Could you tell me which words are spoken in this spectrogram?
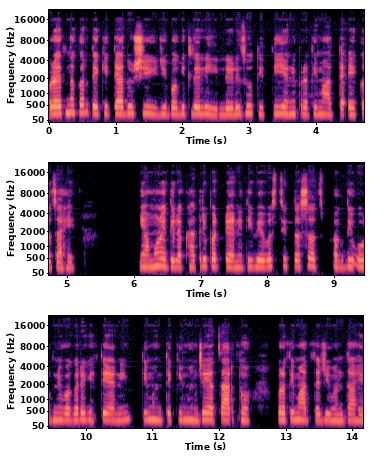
प्रयत्न करते की त्या दिवशी जी बघितलेली लेडीज होती ती आणि प्रतिमा आत्या एकच आहे. यामुळे तिला खात्री पटते आणि ती व्यवस्थित तसंच अगदी ओढणी वगैरे घेते आणि ती म्हणते की म्हणजे याचा अर्थ प्रतिमा आत्या जिवंत आहे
